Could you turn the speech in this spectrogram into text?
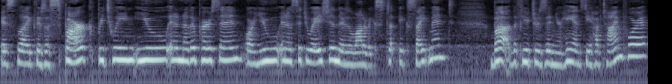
It's like there's a spark between you and another person or you in a situation. There's a lot of ex- excitement but the future's in your hands. Do you have time for it?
